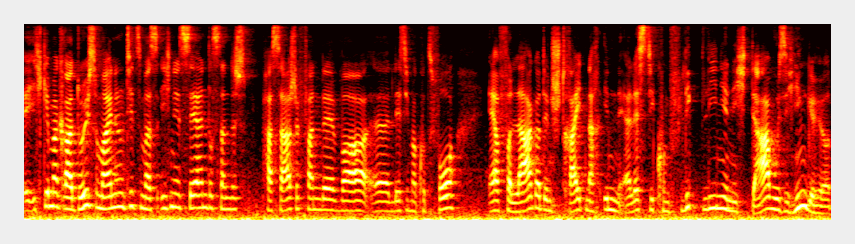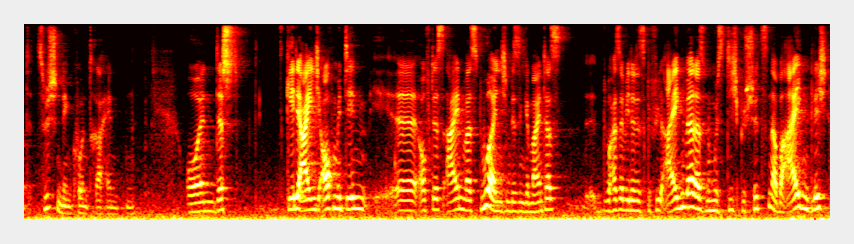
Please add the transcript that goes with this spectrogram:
ich gehe mal gerade durch so meine Notizen. Was ich eine sehr interessante Passage fand, war, äh, lese ich mal kurz vor. Er verlagert den Streit nach innen. Er lässt die Konfliktlinie nicht da, wo sie hingehört, zwischen den Kontrahenten. Und das geht ja eigentlich auch mit dem äh, auf das ein, was du eigentlich ein bisschen gemeint hast. Du hast ja wieder das Gefühl Eigenwert, also du musst dich beschützen, aber eigentlich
